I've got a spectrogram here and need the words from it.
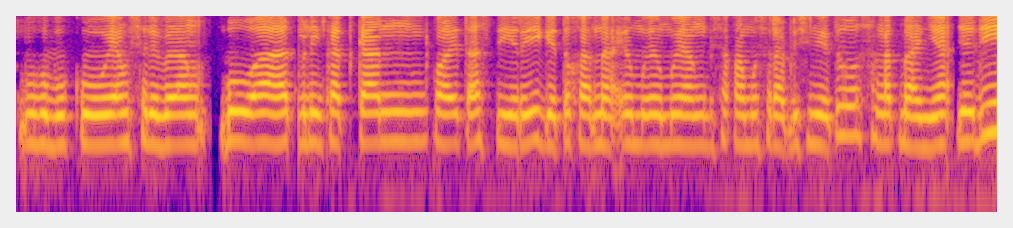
buku-buku yang bisa dibilang buat meningkatkan kualitas diri gitu karena ilmu-ilmu yang bisa kamu serap di sini itu sangat banyak. Jadi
